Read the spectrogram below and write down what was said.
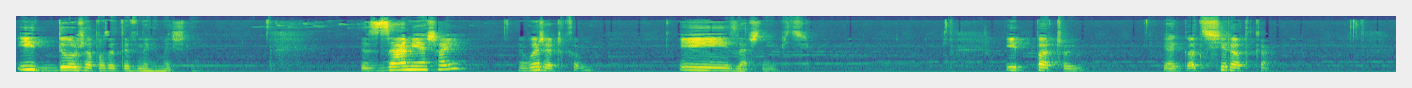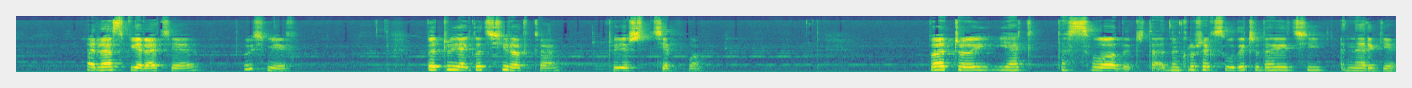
I dużo pozytywnych myśli. Zamieszaj łyżeczką i zacznij pić. I poczuj, jak od środka. Rozpiera cię uśmiech. Poczuj jak od środka czujesz ciepło. Poczuj jak ta słodycz, ta, ten kruszek słodyczy daje ci energię.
